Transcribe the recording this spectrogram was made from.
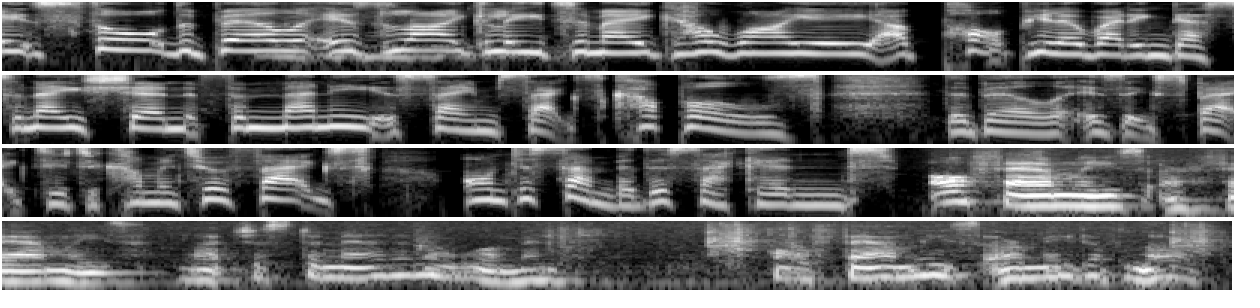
It's thought the bill is likely to make Hawaii a popular wedding destination for many same sex couples. The bill is expected to come into effect on December the 2nd. All families are families, not just a man and a woman. All families are made of love.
